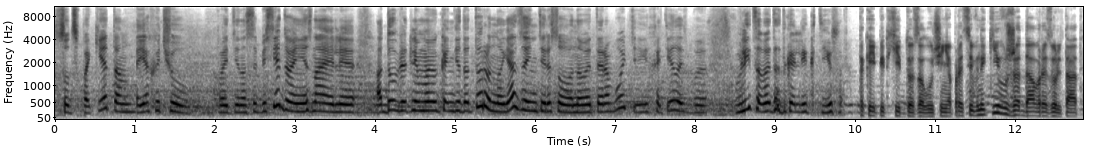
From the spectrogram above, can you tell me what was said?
соцпакетом. Я хочу пойти на собеседование, не знаю, ли одобрят ли мою кандидатуру, но я заинтересована в этой работе и хотелось бы влиться в этот коллектив. Такий підхід до залучення працівників вже дав результат.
